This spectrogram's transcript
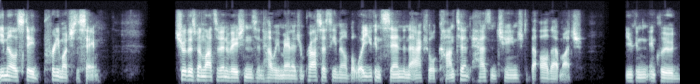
email has stayed pretty much the same. Sure, there's been lots of innovations in how we manage and process email, but what you can send in the actual content hasn't changed that, all that much. You can include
